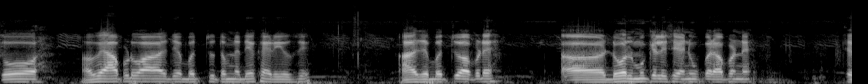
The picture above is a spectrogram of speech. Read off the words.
તો હવે આપણું આ જે બચ્ચું તમને દેખાઈ રહ્યું છે, આ જે બચ્ચું આપણે ડોલ મૂકેલી છે, એની ઉપર આપણને જે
